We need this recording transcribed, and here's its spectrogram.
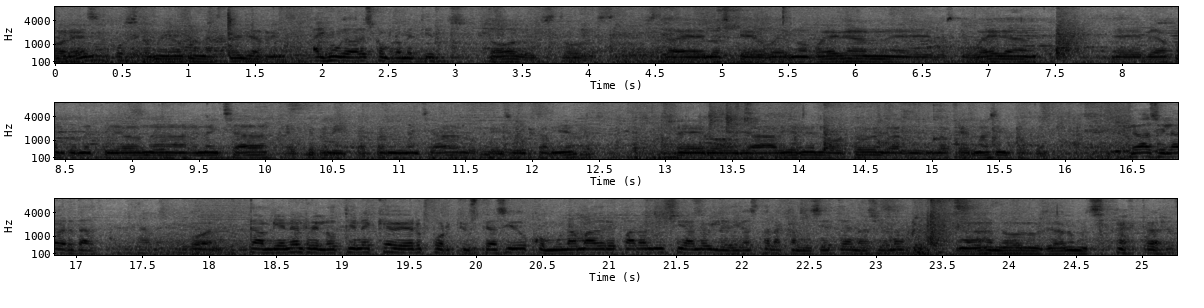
Por eso, yo me con la estrella arriba. hay jugadores comprometidos. Todos, todos. Eh, los que bueno, no juegan, eh, los que juegan. Eh, veo comprometido una, una hinchada, hay que felicitar también la hinchada, lo que hizo él también. Pero ya viene lo otro, lo, lo que es más importante. Le voy a decir la verdad. También el reloj tiene que ver porque usted ha sido como una madre para Luciano y le dio hasta la camiseta de Nacional. Ah, no, Luciano, muchas gracias.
